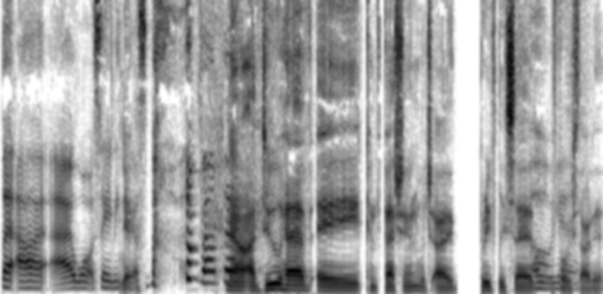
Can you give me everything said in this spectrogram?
but I I won't say anything Yeah. else about about that. Now I do have a confession, which I briefly said Oh, before we started,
